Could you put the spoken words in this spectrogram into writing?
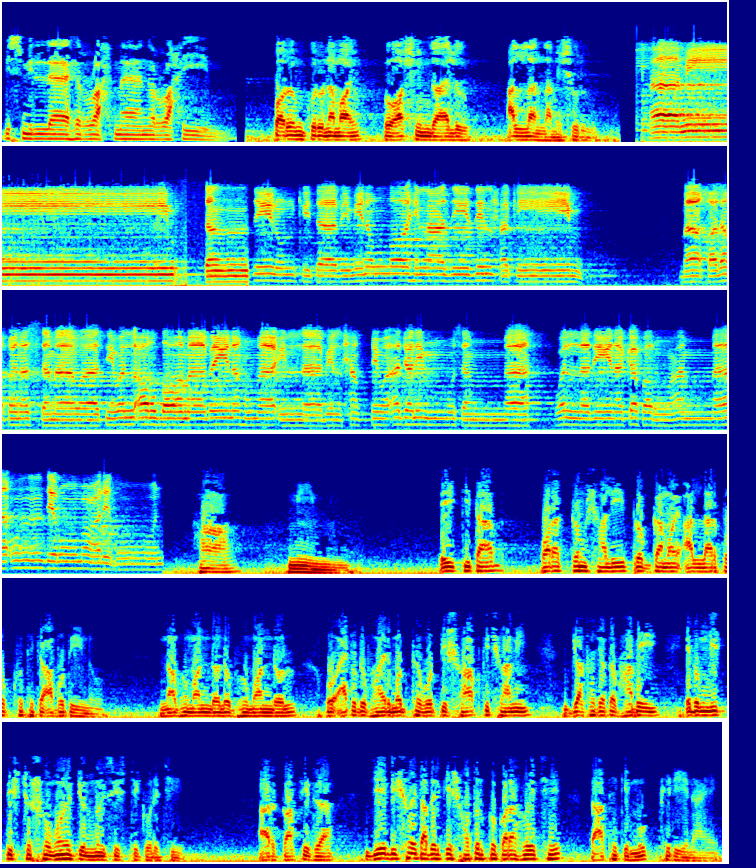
بسم الله الرحمن الرحيم পরম করুণাময় ও অসীম দয়ালু আল্লাহর নামে শুরু آمين تنزيل الكتاب من الله العزيز الحكيم ما خلقنا السماوات والأرض وما بينهما إلا بالحق وأجل مسمى والذين كفروا عما أنذروا معرضون হা মিম। এই কিতাব পরাক্রমশালী, প্রজ্ঞাময় আল্লাহর পক্ষ থেকে অবতীর্ণ। নভমণ্ডল ও ভূমণ্ডল ও এতটুভয়ের মধ্যবর্তী সবকিছু আমি যথাযথভাবেই এবং নির্দিষ্ট সময়ের জন্যই সৃষ্টি করেছি। আর কাফিররা যে বিষয়ে তাদেরকে সতর্ক করা হয়েছে, তা থেকে মুখ ফিরিয়ে নেয়।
